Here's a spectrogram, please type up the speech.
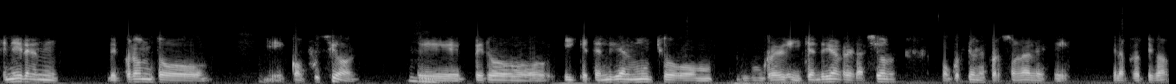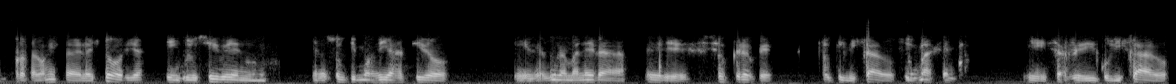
generan de pronto eh, confusión, pero y que tendrían mucho y tendrían relación con cuestiones personales de, la protagonista de la historia, inclusive en, en los últimos días ha sido de alguna manera, yo creo que utilizado su imagen y se ha ridiculizado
